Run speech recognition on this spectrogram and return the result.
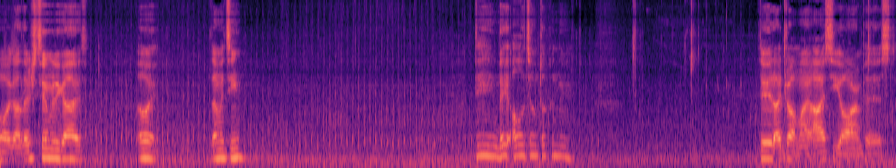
Oh my god, there's too many guys. Oh wait. 17? Dang, they all jumped up in there. Dude, I dropped my ICR. I'm pissed.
